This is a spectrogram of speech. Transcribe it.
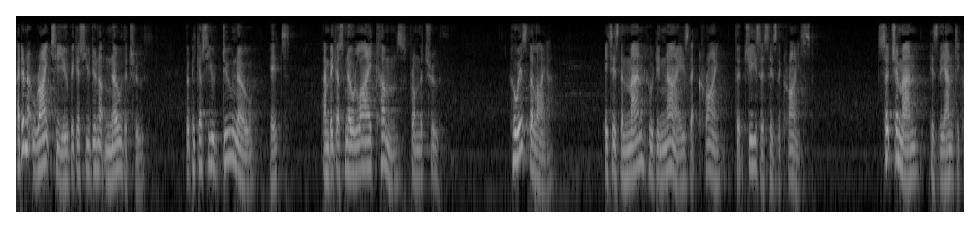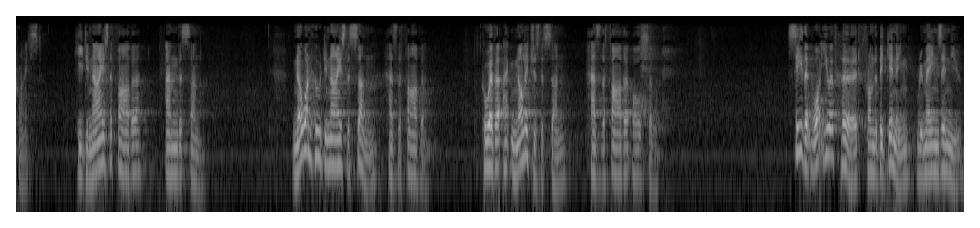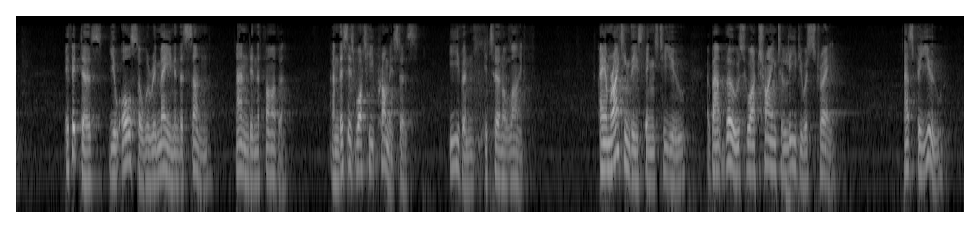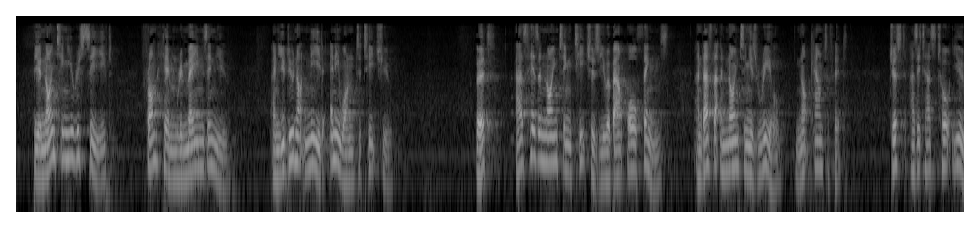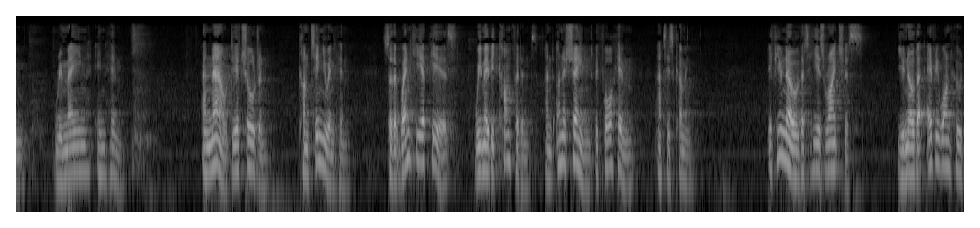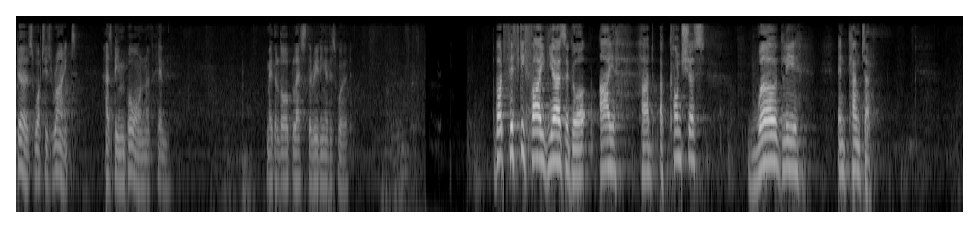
I do not write to you because you do not know the truth, but because you do know it, and because no lie comes from the truth. Who is the liar? It is the man who denies that, Christ, that Jesus is the Christ. Such a man is the Antichrist. He denies the Father and the Son. No one who denies the Son has the Father. Whoever acknowledges the Son has the Father also. See that what you have heard from the beginning remains in you. If it does, you also will remain in the Son and in the Father. And this is what he promised us, even eternal life. I am writing these things to you about those who are trying to lead you astray. As for you, the anointing you received from him remains in you, and you do not need anyone to teach you. But as his anointing teaches you about all things, and as that anointing is real, not counterfeit, just as it has taught you, remain in him. And now, dear children, continue in him, so that when he appears, we may be confident and unashamed before him at his coming. If you know that he is righteous, you know that everyone who does what is right has been born of him. May the Lord bless the reading of his word. About 55 years ago, I had a conscious, worldly encounter.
